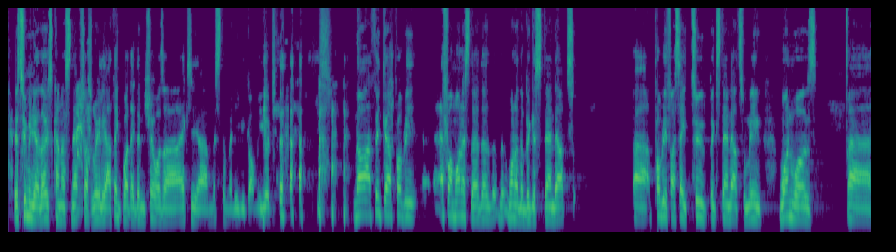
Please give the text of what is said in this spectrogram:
There's too many of those kind of snapshots. Really, I think what they didn't show was uh, I actually uh, missed him and he got me good. no, I think uh, probably, if I'm honest, the, the, the, one of the biggest standouts. Uh, probably, if I say two big standouts for me, one was uh,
